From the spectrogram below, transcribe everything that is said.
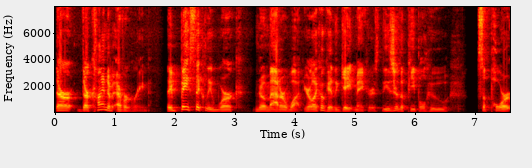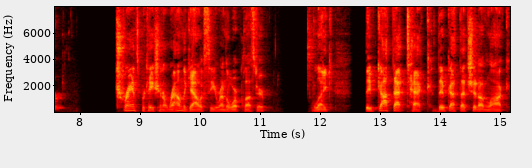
they're they're kind of evergreen. They basically work no matter what. You're like, okay, the gate makers, these are the people who support transportation around the galaxy, around the warp cluster. Like they've got that tech, they've got that shit unlock,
